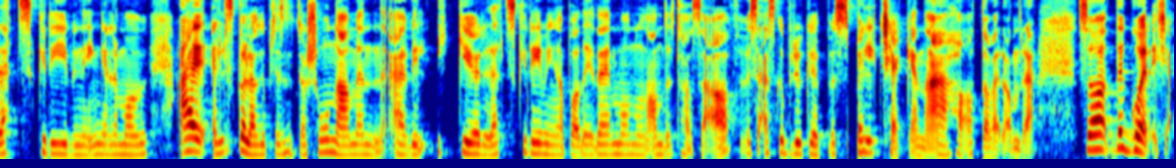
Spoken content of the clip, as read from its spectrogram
rettskrivning, eller må Jeg elsker å lage presentasjoner, men jeg vil ikke gjøre rettskrivinga på det. Det må noen andre ta seg av. Hvis jeg skal bruke det på spellchecken, og jeg hater hverandre. Så det går ikke.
